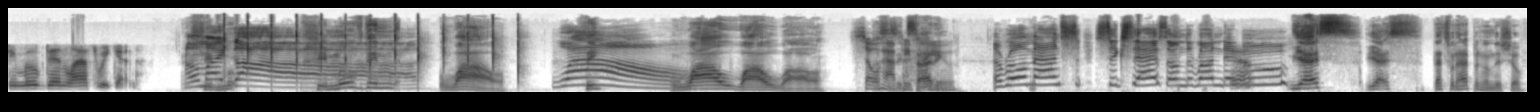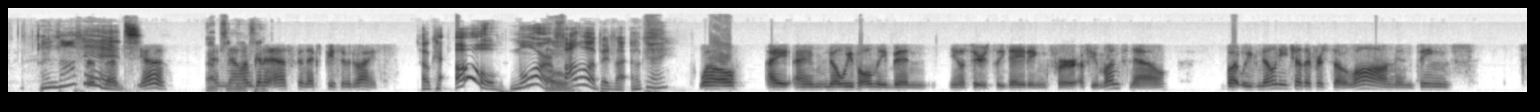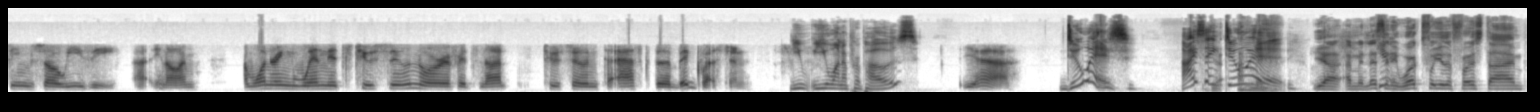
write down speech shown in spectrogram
She moved in last weekend. Oh She my mo- god! She moved in. Wow. Wow! Wow, wow, wow. So This happy for you. A romance success on the rendezvous. Yes, yes. That's what happened on this show. I love it. that's- yeah. And now I'm going to ask the next piece of advice. Okay. Oh, more Oh. follow up advice. Okay. Well, I, I know we've only been, you know, seriously dating for a few months now, but we've known each other for so long, and things seem so easy. Uh, you know, I'm I'm wondering when it's too soon, or if it's not too soon to ask the big question. You you want to propose? Yeah. Do it. I say Yeah, do I mean- it. Yeah, I mean, listen, Here- it worked for you the first time.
